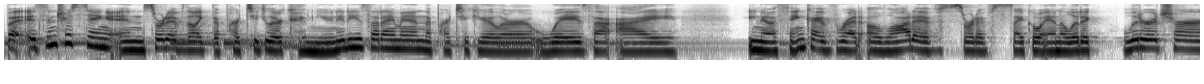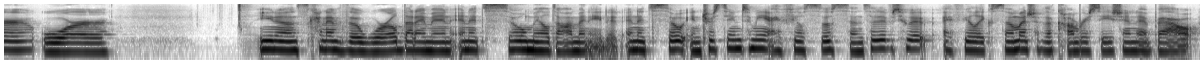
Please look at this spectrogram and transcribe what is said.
but it's interesting in sort of the, like the particular communities that I'm in, the particular ways that I, you know, think I've read a lot of sort of psychoanalytic literature or you know, it's kind of the world that I'm in, and it's so male dominated. And it's so interesting to me. I feel so sensitive to it. I feel like so much of the conversation about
